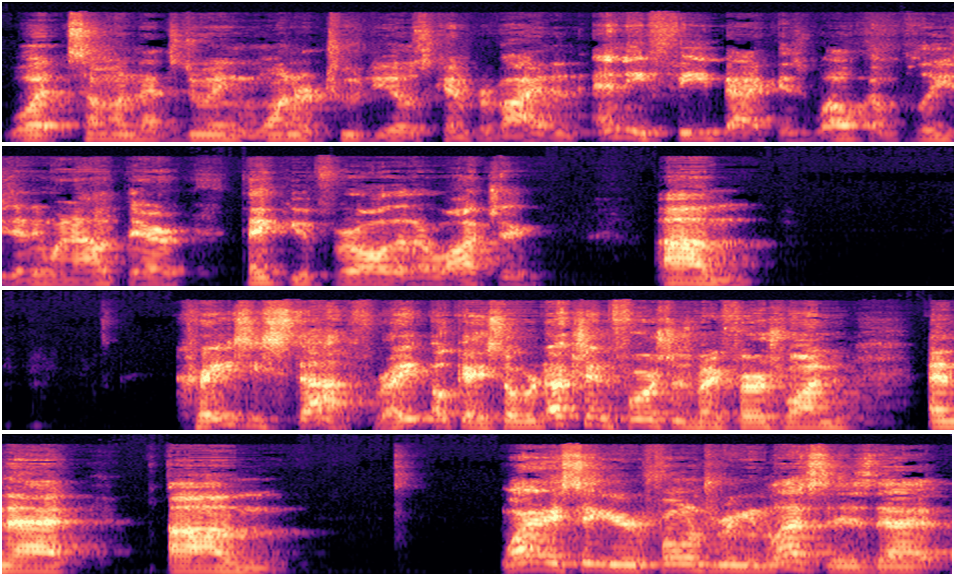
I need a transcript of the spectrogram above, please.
what someone that's doing one or two deals can provide. And any feedback is welcome, please. Anyone out there, thank you for all that are watching. Um, crazy stuff, right? Okay, so reduction in force was my first one, and that um, why I say your phone's ringing less is that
